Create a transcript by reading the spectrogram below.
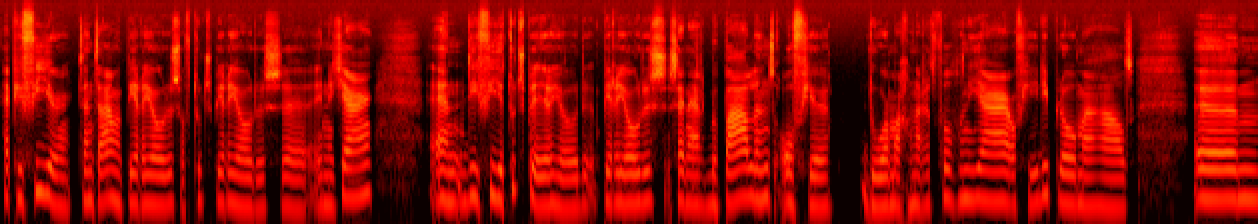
heb je vier tentamenperiodes of toetsperiodes eh, in het jaar. En die vier toetsperiodes zijn eigenlijk bepalend of je door mag naar het volgende jaar, of je je diploma haalt. Ehm,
